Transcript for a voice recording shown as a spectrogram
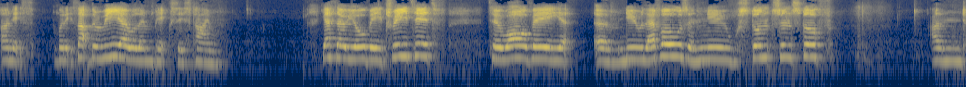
and it's but it's at the Rio Olympics this time. Yeah, so you'll be treated to all the um, new levels and new stunts and stuff and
